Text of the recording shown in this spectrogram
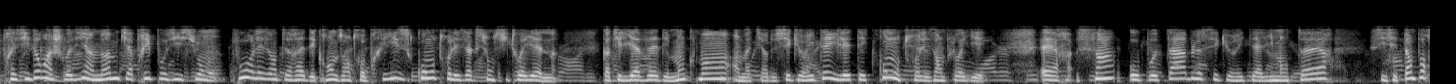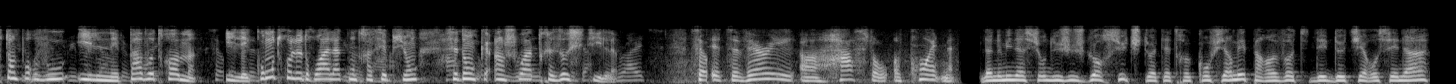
président a choisi un homme qui a pris position pour les intérêts des grandes entreprises contre les actions citoyennes. Quand il y avait des manquements en matière de sécurité, il était contre les employés. Air sain, eau potable, sécurité alimentaire. Si c'est important pour vous, il n'est pas votre homme. Il est contre le droit à la contraception. C'est donc un choix très hostile. La nomination du juge Gorsuch doit être confirmée par un vote des deux tiers au Sénat.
